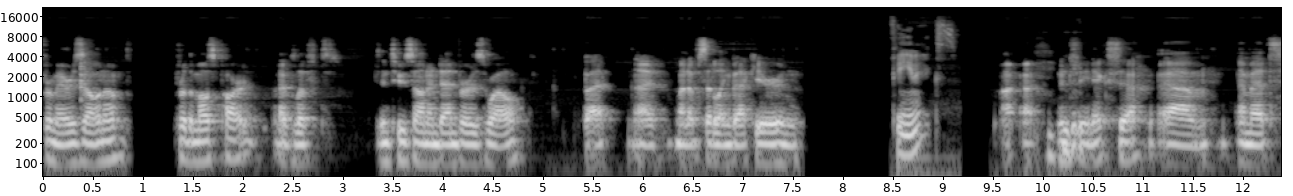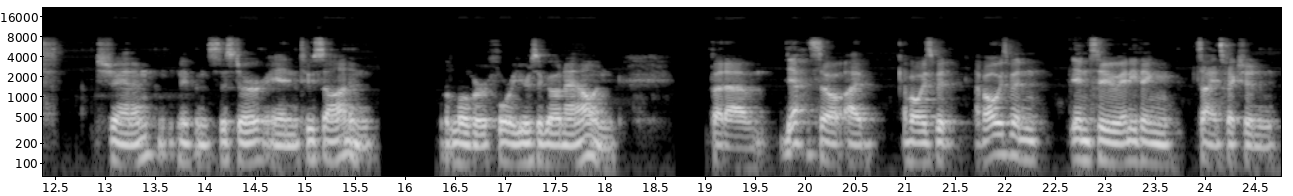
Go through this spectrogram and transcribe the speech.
from Arizona for the most part. I've lived in Tucson and Denver as well, but I wound up settling back here in Phoenix. uh, in Phoenix. Yeah, um, I met Shannon, Nathan's sister, in Tucson, and a little over four years ago now. And but um, yeah, so I've I've always been I've always been into anything science fiction,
